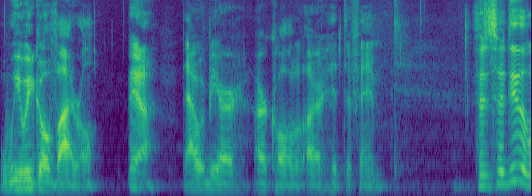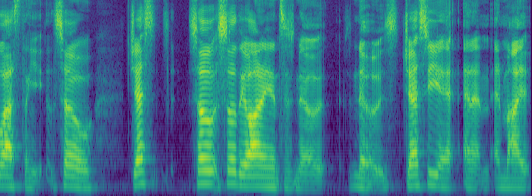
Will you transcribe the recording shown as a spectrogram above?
We would go viral. Yeah. That would be our our call, our hit to fame. So so do the last thing. So Jess. So so the audience is know knows Jesse and and my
